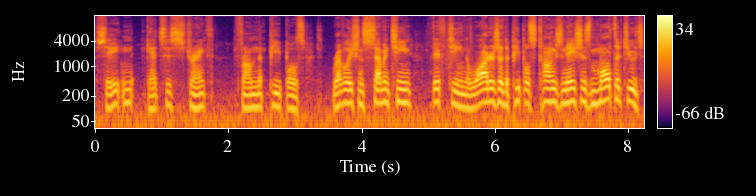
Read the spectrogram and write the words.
Satan gets his strength from the peoples. Revelation 17 15. The waters are the people's tongues, nations, multitudes.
